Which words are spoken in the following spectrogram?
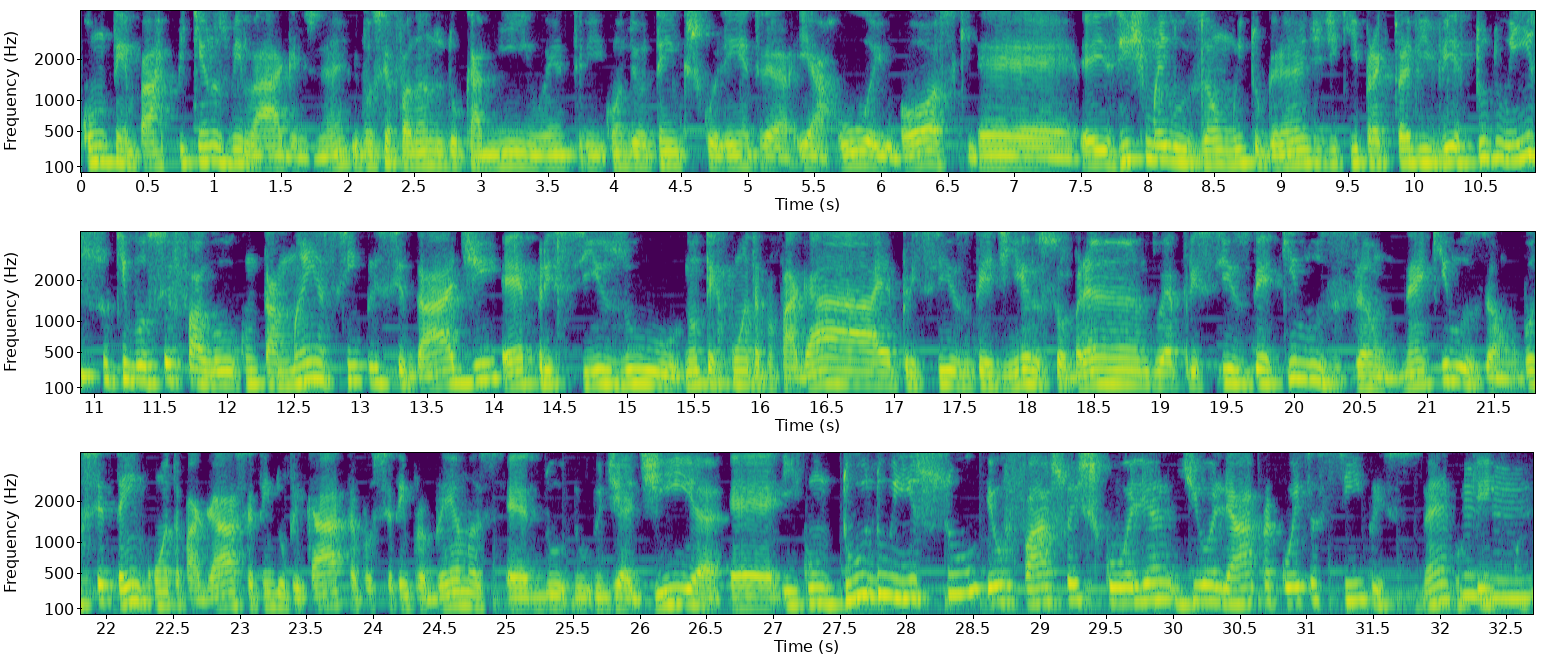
contemplar pequenos milagres, né? E você falando do caminho entre quando eu tenho que escolher entre a, a rua e o bosque, é, existe uma ilusão muito grande de que para viver tudo isso que você falou com tamanha simplicidade é preciso não ter conta para pagar, é preciso ter dinheiro sobrando, é preciso ter que ilusão, né? Que ilusão. Você tem conta a pagar, você tem duplicata, você tem problemas é, do, do, do, dia a dia, é, e com tudo isso eu faço a escolha de olhar para coisas simples, né? Porque uhum.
